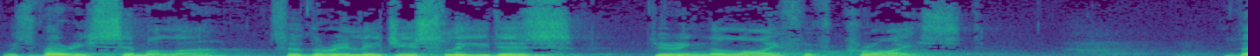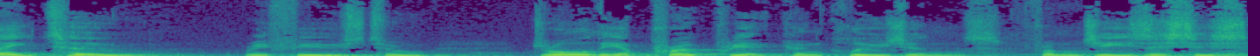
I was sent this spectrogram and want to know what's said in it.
was very similar to the religious leaders during the life of Christ. They too refused to draw the appropriate conclusions from Jesus'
